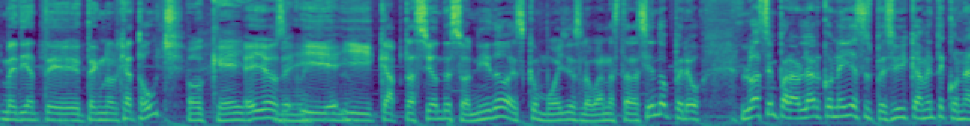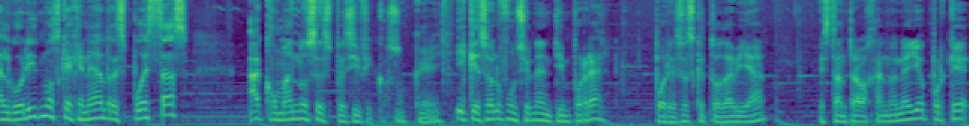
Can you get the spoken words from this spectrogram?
mediante tecnología touch. Ok. Ellos y, y captación de sonido es como ellos lo van a estar haciendo, pero lo hacen para hablar con ellas específicamente con algoritmos que generan respuestas a comandos específicos Ok. y que solo funcionan en tiempo real. Por eso es que todavía están trabajando en ello porque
